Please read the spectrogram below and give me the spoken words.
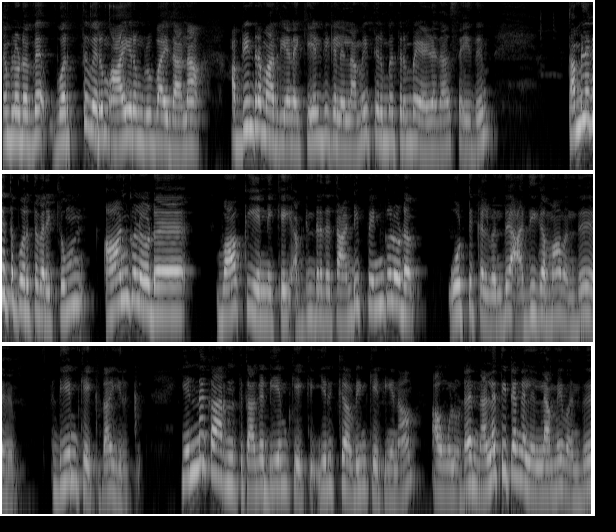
நம்மளோட வெ ஒர்த்து வெறும் ஆயிரம் ரூபாய் தானா? அப்படின்ற மாதிரியான கேள்விகள் எல்லாமே திரும்ப திரும்ப எழதான் செய்யுது தமிழகத்தை பொறுத்த வரைக்கும் ஆண்களோட வாக்கு எண்ணிக்கை அப்படின்றத தாண்டி பெண்களோட ஓட்டுக்கள் வந்து அதிகமாக வந்து டிஎம்கேக்கு தான் இருக்குது என்ன காரணத்துக்காக டிஎம்கேக்கு இருக்குது அப்படின்னு கேட்டிங்கன்னா அவங்களோட நலத்திட்டங்கள் எல்லாமே வந்து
